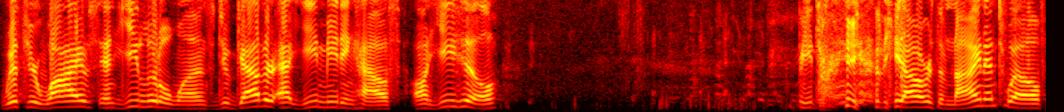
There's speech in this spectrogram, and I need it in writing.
with your wives and ye little ones, do gather at ye meeting house on ye hill between the hours of 9 and 12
